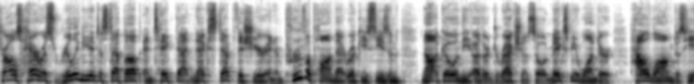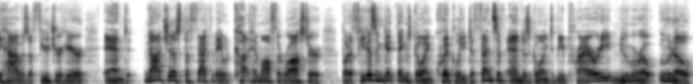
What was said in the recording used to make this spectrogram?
Charles Harris really needed to step up and take that next step this year and improve upon that rookie season, not go in the other direction. So it makes me wonder how long does he have as a future here? And not just the fact that they would cut him off the roster, but if he doesn't get things going quickly, defensive end is going to be priority numero uno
